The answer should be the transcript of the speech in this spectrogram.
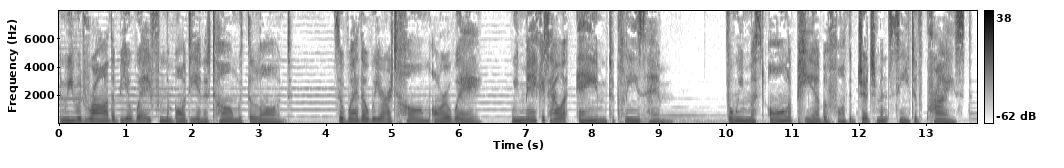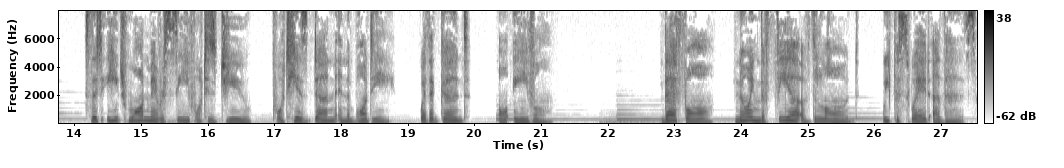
and we would rather be away from the body and at home with the Lord. So whether we are at home or away, we make it our aim to please Him. For we must all appear before the judgment seat of Christ, so that each one may receive what is due for what he has done in the body, whether good or evil. Therefore, knowing the fear of the Lord, we persuade others.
